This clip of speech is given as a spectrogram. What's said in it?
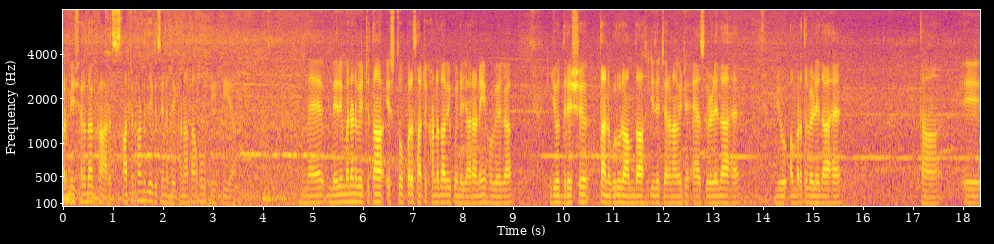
ਪਰਮੇਸ਼ਰ ਦਾ ਘਰ ਸੱਚਖੰਡ ਜੇ ਕਿਸੇ ਨੇ ਦੇਖਣਾ ਤਾਂ ਉਹ ਇਹ ਹੀ ਆ। ਮੈਂ, ਮੇਰੇ ਮੰਨਣ ਵਿੱਚ ਤਾਂ ਇਸ ਤੋਂ ਉੱਪਰ ਸੱਚਖੰਡ ਦਾ ਵੀ ਕੋਈ ਨਜ਼ਾਰਾ ਨਹੀਂ ਹੋਵੇਗਾ। ਜੋ ਦ੍ਰਿਸ਼ ਧੰਨ ਗੁਰੂ ਰਾਮਦਾਸ ਜੀ ਦੇ ਚਰਨਾਂ ਵਿੱਚ ਇਸ ਵੇਲੇ ਦਾ ਹੈ, ਜੋ ਅੰਮ੍ਰਿਤ ਵੇਲੇ ਦਾ ਹੈ, ਤਾਂ ਇਹ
